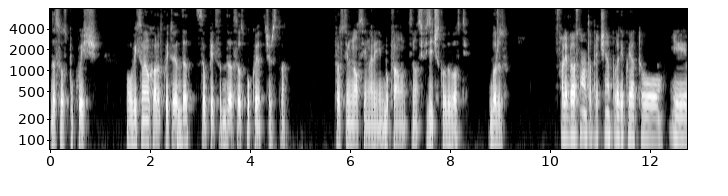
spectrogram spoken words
Да се успокоиш. Обикновено хората, които ядат, се опитват да се успокоят чрез това. Просто им носи, нали, буквално ти носи физическо удоволствие бързо. Това ли бе основната причина, поради която и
